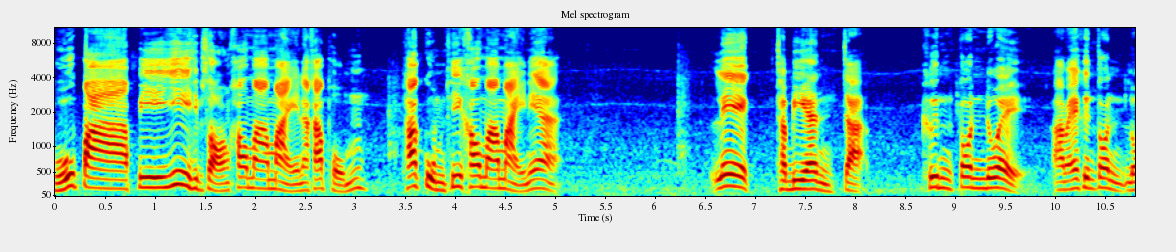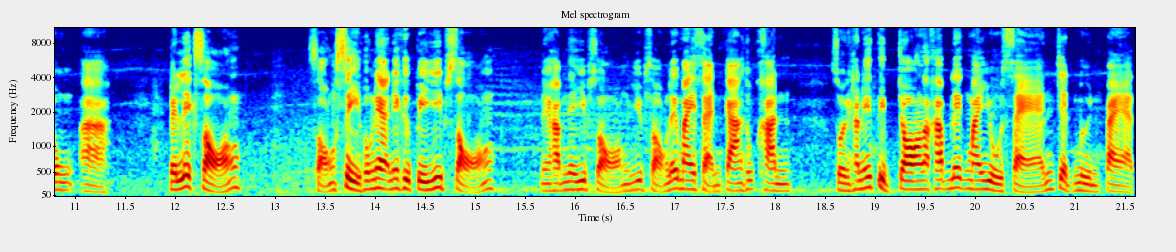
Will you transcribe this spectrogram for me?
หมูป่าปี 22 เข้ามาใหม่นะครับผม ถ้ากลุ่มที่เข้ามาใหม่เนี่ย เลขทะเบียนจะขึ้นต้นด้วยอ่าไม่ให้ขึ้นต้นลงอ่าเป็นเลข 2 2 4 พวกเนี้ยนี่คือปี 22นะครับเนี่ย22 22 เลขไม้แสนกลางทุกคัน ส่วนคันนี้ติดจองแล้วครับ เลขไม้อยู่แสนเจ็ดหมื่นแปด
